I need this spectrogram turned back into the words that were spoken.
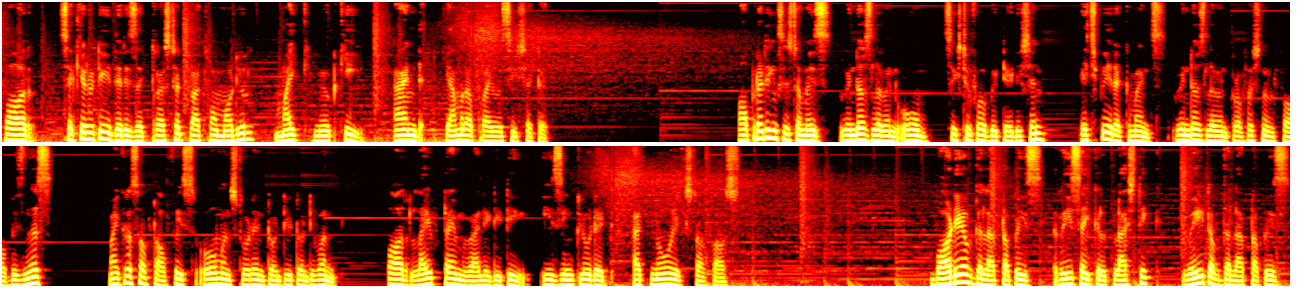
For security, there is a trusted platform module, mic mute key, and camera privacy shutter. Operating system is Windows 11 Home 64-bit edition. HP recommends Windows 11 Professional for Business. Microsoft Office Home and Student 2021 for lifetime validity is included at no extra cost. Body of the laptop is recycled plastic. Weight of the laptop is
